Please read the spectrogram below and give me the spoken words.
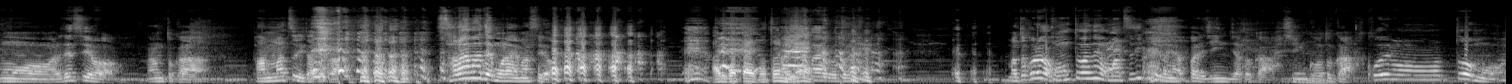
もうあれですよ。なんとかパン祭りだとか。皿までもらえますよ。あありがたいことにりがねたいことに。まあところが本当はねお祭りっていうのはやっぱり神社とか信仰とかこういうのとも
